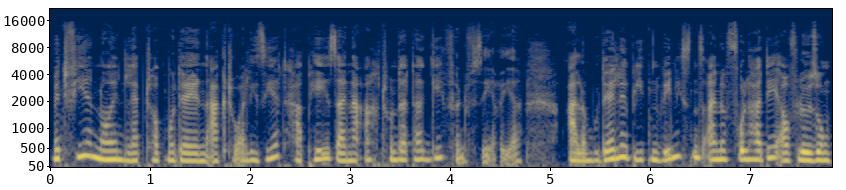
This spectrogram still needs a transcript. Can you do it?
Mit vier neuen Laptop-Modellen aktualisiert HP seine 800er G5-Serie. Alle Modelle bieten wenigstens eine Full-HD-Auflösung,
